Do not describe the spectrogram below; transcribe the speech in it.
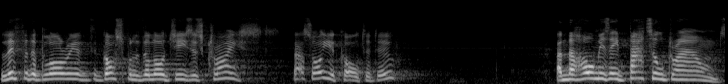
Live for the glory of the gospel of the Lord Jesus Christ. That's all you're called to do. And the home is a battleground.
